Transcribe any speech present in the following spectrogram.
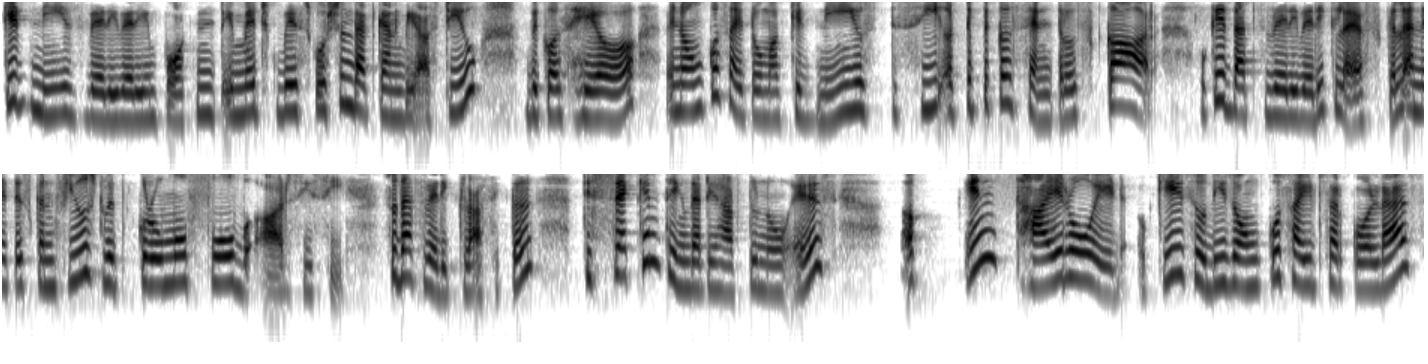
kidney is very very important image based question that can be asked to you because here in oncocytoma kidney you see a typical central scar okay that's very very classical and it is confused with chromophobe RCC. So that's very classical. The second thing that you have to know is uh, in thyroid okay so these oncocytes are called as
